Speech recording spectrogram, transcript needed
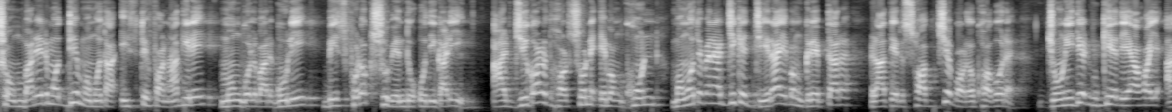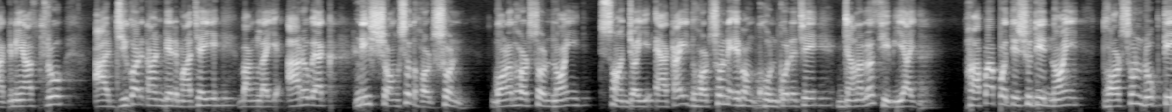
সোমবারের মধ্যে মমতা ইস্তফা না দিলে মঙ্গলবার গুলি, বিস্ফোরক শুভেন্দু অধিকারী, আরজিকর ধর্ষণ এবং খুন, মমতা ব্যানার্জিকে জেরা এবং গ্রেপ্তার, রাতের সবচেয়ে বড় খবর। জনিতে ঢুকিয়ে দেওয়া হয় আগ্নেয়াস্ত্র, আরজিকর কাণ্ডের মাঝেই বাংলায় আরও এক নৃশংস ধর্ষণ। গণধর্ষণ নয়, সঞ্জয় একাই ধর্ষণ এবং খুন করেছে, জানালো সিবিআই। ফাঁপা প্রতিশ্রুতি নয়, ধর্ষণ রুখতে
